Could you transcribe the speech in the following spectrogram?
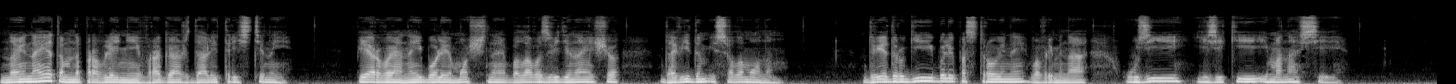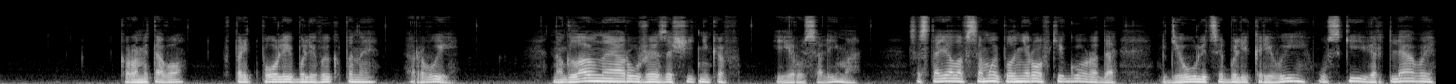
но и на этом направлении врага ждали три стены. Первая, наиболее мощная, была возведена еще Давидом и Соломоном. Две другие были построены во времена Узии, Езекии и Манассии. Кроме того, в предполе были выкопаны рвы. Но главное оружие защитников Иерусалима состояло в самой планировке города, где улицы были кривые, узкие, вертлявы,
